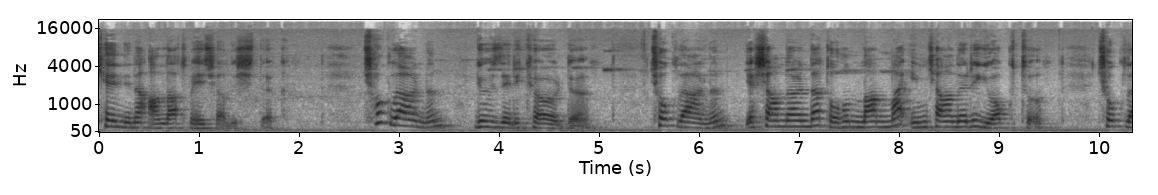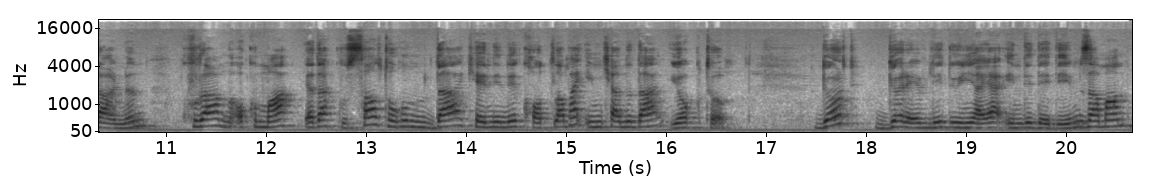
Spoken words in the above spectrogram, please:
kendini anlatmaya çalıştık. Çoklarının gözleri kördü. Çoklarının yaşamlarında tohumlanma imkanları yoktu. Çoklarının Kur'an okuma ya da kutsal tohumda kendini kodlama imkanı da yoktu. Dört görevli dünyaya indi dediğim zaman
